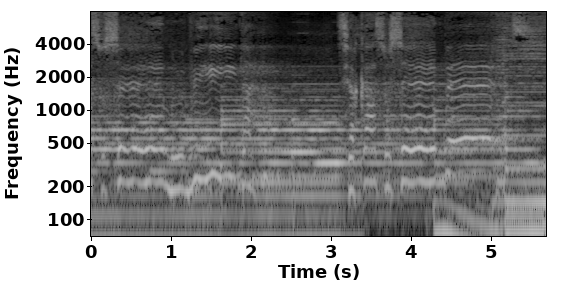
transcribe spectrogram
acaso se me olvida, si acaso se ve.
